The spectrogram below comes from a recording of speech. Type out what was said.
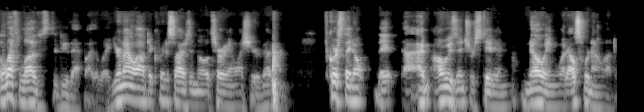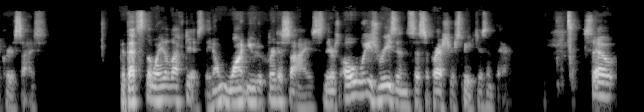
The left loves to do that, by the way. You're not allowed to criticize the military unless you're a veteran. Of course, they don't. They, I'm always interested in knowing what else we're not allowed to criticize. But that's the way the left is. They don't want you to criticize. There's always reasons to suppress your speech, isn't there? So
